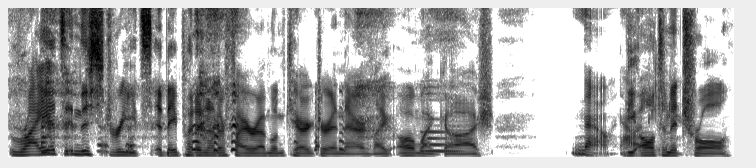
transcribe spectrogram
riots in the streets? and they put another Fire Emblem character in there. Like, oh my gosh, No. the be- ultimate troll.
